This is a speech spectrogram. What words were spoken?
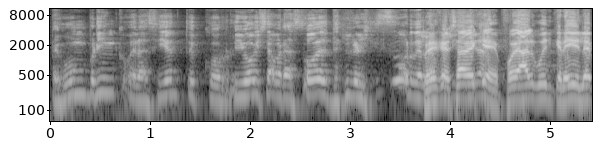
pegó un brinco del asiento y corrió y se abrazó del televisor. De Pero la es que, ¿sabe qué? Fue algo increíble.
